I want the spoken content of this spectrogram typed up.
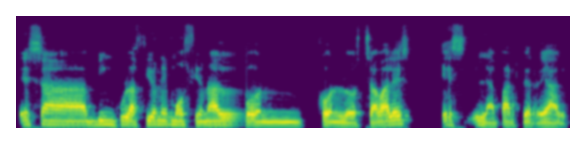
esa vinculación emocional con, con los chavales es la parte real.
